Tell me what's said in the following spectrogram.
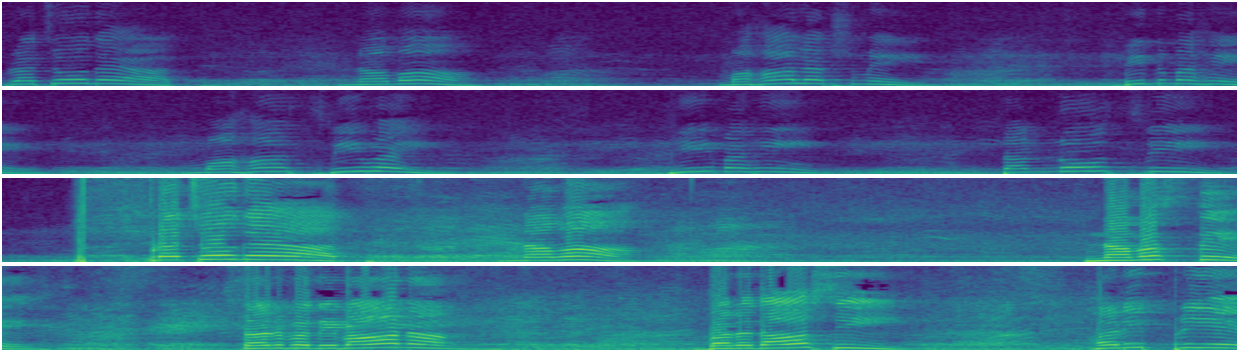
প্রচোদয়াৎ, নম, মহালক্ষ্মী, বিদমহে, মহাশ্রীবৈ। धीमहि तन्नो श्री प्रचोदयात्। नमः। नमस्ते। सर्वदेवानां। वरदासी। हरिप्रिये।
